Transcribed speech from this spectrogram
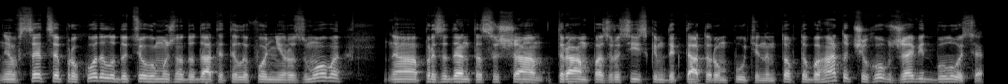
все це проходило. До цього можна додати телефонні розмови президента США Трампа з російським диктатором Путіним. Тобто багато чого вже відбулося.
